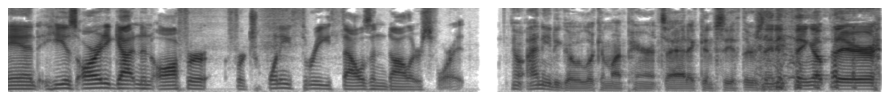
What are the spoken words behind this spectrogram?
And he has already gotten an offer for $23,000 for it. No, I need to go look in my parents' attic and see if there's anything up there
